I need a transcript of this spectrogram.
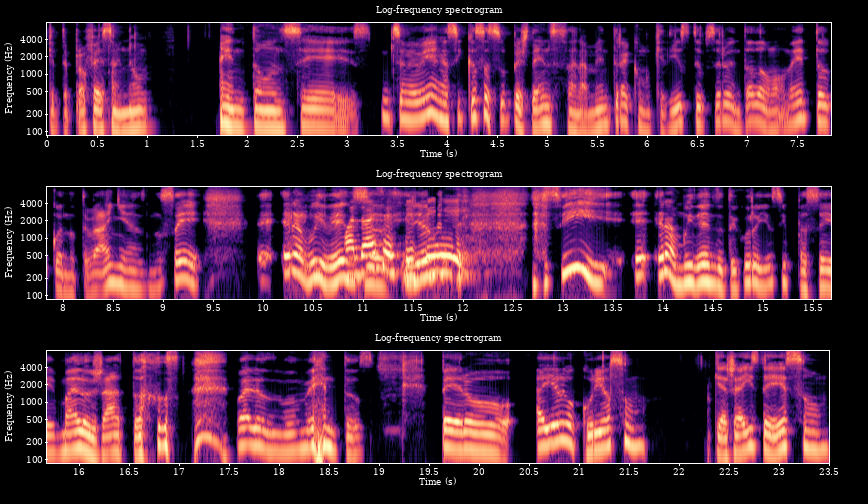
que te profesan, ¿no? Entonces, se me veían así cosas súper densas a la mente, como que Dios te observa en todo momento, cuando te bañas, no sé, e, era muy denso. Cuando haces pipí. Sí, e, era muy denso, te juro, yo sí pasé malos ratos, malos momentos, pero hay algo curioso, que a raíz de eso,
